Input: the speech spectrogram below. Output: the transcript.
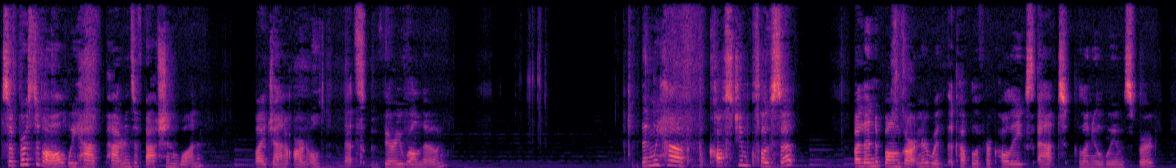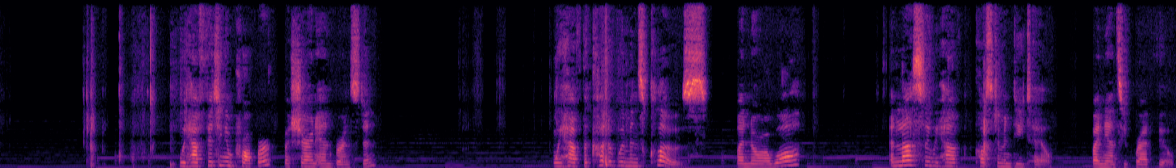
So first of all, we have Patterns of Fashion 1 by Janet Arnold. That's very well known. Then we have Costume Close-Up by Linda Baumgarten with a couple of her colleagues at Colonial Williamsburg. We have Fitting and Proper by Sharon Ann Burnston. We have The Cut of Women's Clothes by Nora Waugh. And lastly, we have Costume in Detail by Nancy Bradfield.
